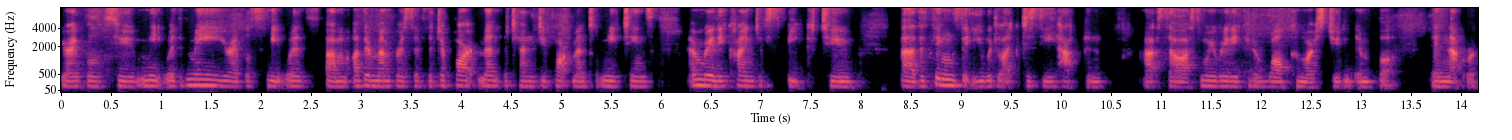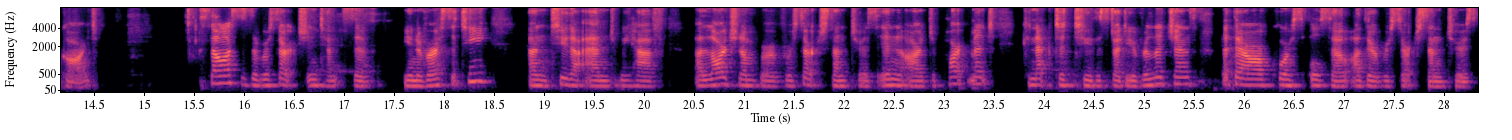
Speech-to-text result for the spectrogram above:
You're able to meet with me, you're able to meet with um, other members of the department, attend departmental meetings, and really kind of speak to uh, the things that you would like to see happen at SOAS. And we really kind of welcome our student input in that regard. SOAS is a research intensive university. And to that end, we have a large number of research centres in our department connected to the study of religions, but there are of course also other research centres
